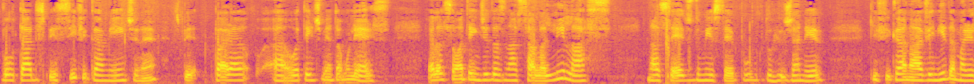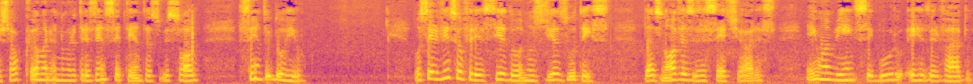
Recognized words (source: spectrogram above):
voltado especificamente né, para o atendimento a mulheres. Elas são atendidas na sala Lilás, na sede do Ministério Público do Rio de Janeiro, que fica na Avenida Marechal Câmara, número 370, subsolo, centro do Rio. O serviço é oferecido nos dias úteis, das 9 às 17 horas, em um ambiente seguro e reservado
